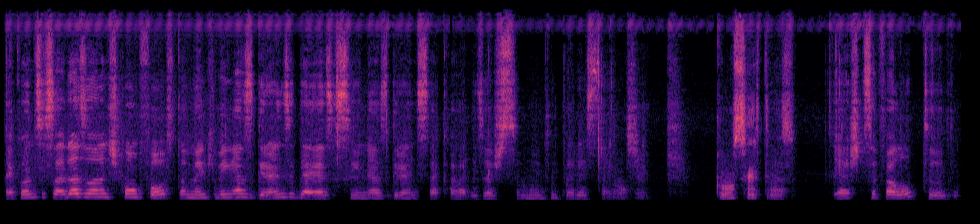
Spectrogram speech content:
É quando você sai da zona de conforto também que vem as grandes ideias, assim, né? as grandes sacadas. Eu acho isso muito interessante. Com certeza. É. E acho que você falou tudo.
